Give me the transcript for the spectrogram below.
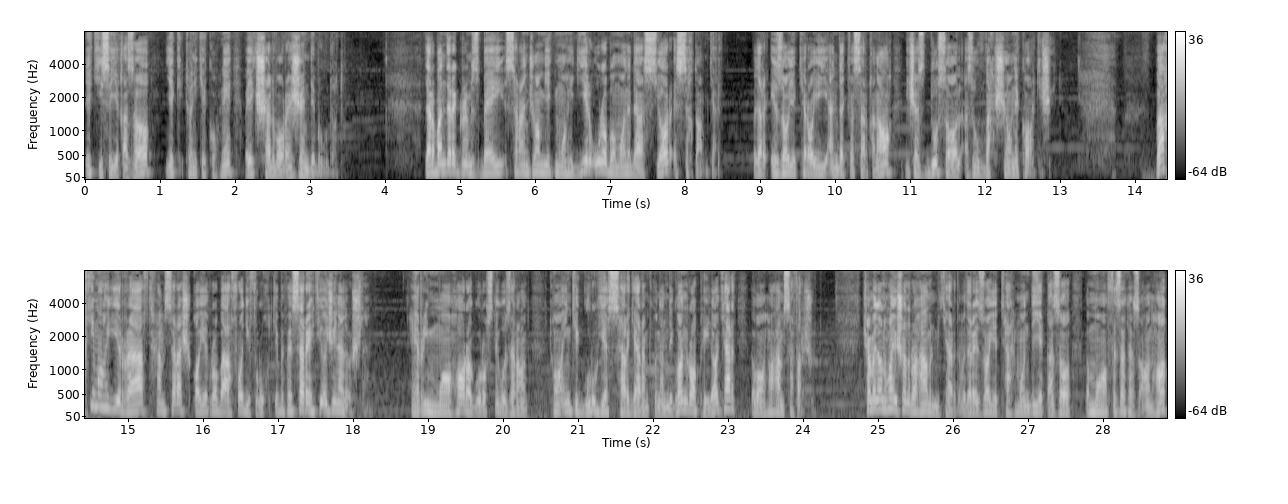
یک کیسه غذا یک تونیک کهنه و یک شلوار ژنده به او داد. در بندر گریمز بی سرانجام یک ماهیگیر او را به عنوان دستیار استخدام کرد و در ازای کرایه اندک و سرپناه بیش از دو سال از او وحشیانه کار کشید. وقتی ماهیگیر رفت همسرش قایق را به افرادی فروخت که به پسر احتیاجی نداشتند. هنری ماهها را گرسنه گذراند تا اینکه گروهی از سرگرم کنندگان را پیدا کرد و با آنها هم سفر شد. چمدانهایشان را حمل می‌کرد و در ازای تهمانده غذا و محافظت از آنها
